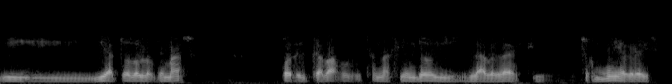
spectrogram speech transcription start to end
y, y a todos los demás por el trabajo que están haciendo y la verdad es que estoy muy agradecido.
